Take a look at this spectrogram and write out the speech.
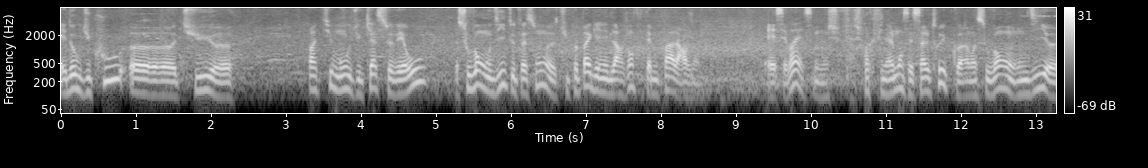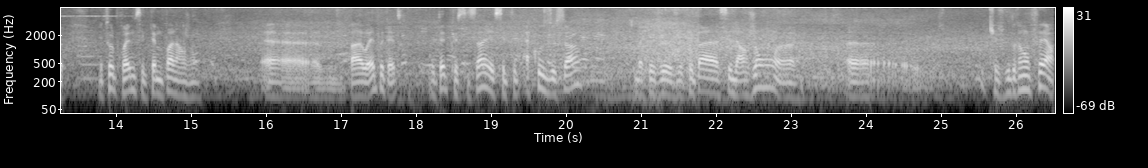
Et donc du coup, euh, tu, euh, à partir du moment où tu casses ce verrou, souvent on dit de toute façon, tu peux pas gagner de l'argent si tu n'aimes pas l'argent. Et c'est vrai, je, crois que finalement c'est ça le truc. Quoi. Moi souvent on me dit, mais toi le problème c'est que tu n'aimes pas l'argent. bah ouais, peut-être. Peut-être que c'est ça, et c'est peut-être à cause de ça bah, que je ne fais pas assez d'argent, euh, euh, je voudrais en faire.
